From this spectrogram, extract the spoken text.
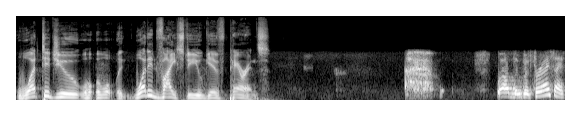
what did you wh- wh- what advice do you give parents? Well, the, the advice I,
